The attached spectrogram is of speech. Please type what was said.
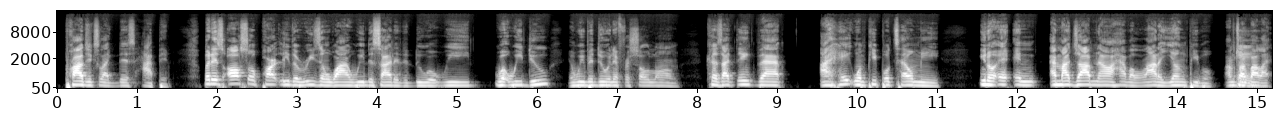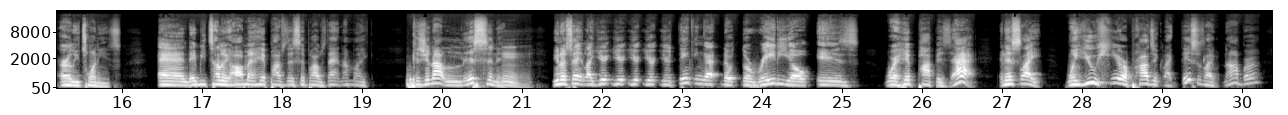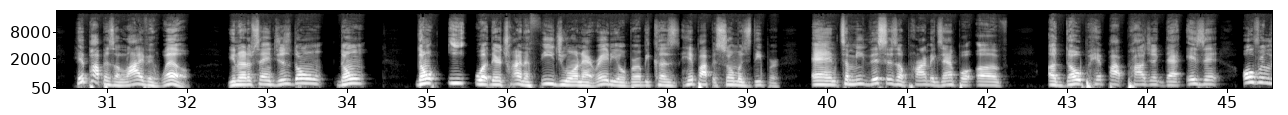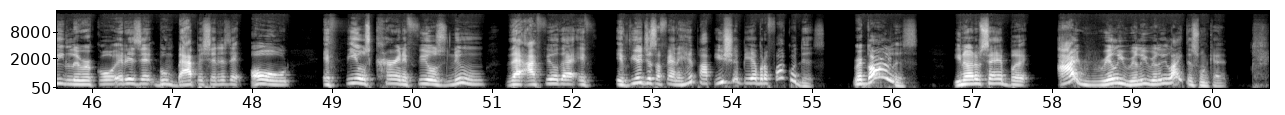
projects like this happen. But it's also partly the reason why we decided to do what we what we do, and we've been doing it for so long. Because I think that I hate when people tell me, you know, and, and at my job now, I have a lot of young people. I'm talking Mm. about like early twenties, and they be telling me, "Oh man, hip hop's this, hip hop's that," and I'm like, because you're not listening. Mm. You know what I'm saying? Like you're you're you're you're, you're thinking that the, the radio is where hip hop is at. And it's like when you hear a project like this, it's like, nah, bro, hip hop is alive and well. You know what I'm saying? Just don't don't don't eat what they're trying to feed you on that radio, bro, because hip hop is so much deeper. And to me, this is a prime example of a dope hip hop project that isn't overly lyrical. It isn't boom bapish. It isn't old. It feels current. It feels new. That I feel that if if you're just a fan of hip hop, you should be able to fuck with this, regardless. You know what I'm saying? But I really, really, really like this one, Cat.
